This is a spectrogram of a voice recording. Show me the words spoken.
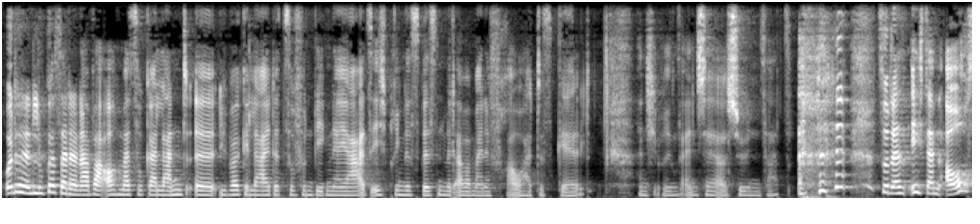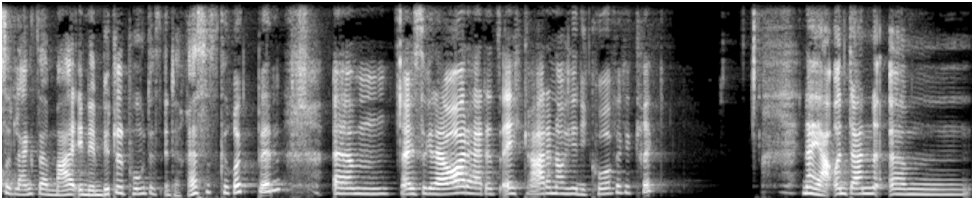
Und dann Lukas hat dann aber auch mal so galant äh, übergeleitet, so von wegen, naja, also ich bringe das Wissen mit, aber meine Frau hat das Geld. Fand ich übrigens einen sehr schönen Satz. so dass ich dann auch so langsam mal in den Mittelpunkt des Interesses gerückt bin. Ähm, da habe ich so gedacht, oh, der hat jetzt echt gerade noch hier die Kurve gekriegt. Naja, und dann ähm,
